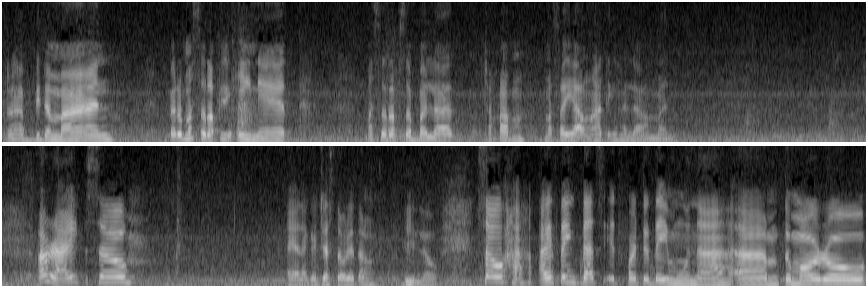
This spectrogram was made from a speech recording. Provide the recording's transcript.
Grabe naman. Pero masarap yung init. Masarap sa balat. Tsaka masaya ang ating halaman. Alright, so ayan, nag-adjust na ulit ang ilaw. So, I think that's it for today muna. Um, tomorrow,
